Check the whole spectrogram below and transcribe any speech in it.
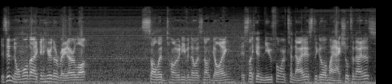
Is it normal that I can hear the radar lock solid tone even though it's not going? It's like a new form of tinnitus to go with my actual tinnitus?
